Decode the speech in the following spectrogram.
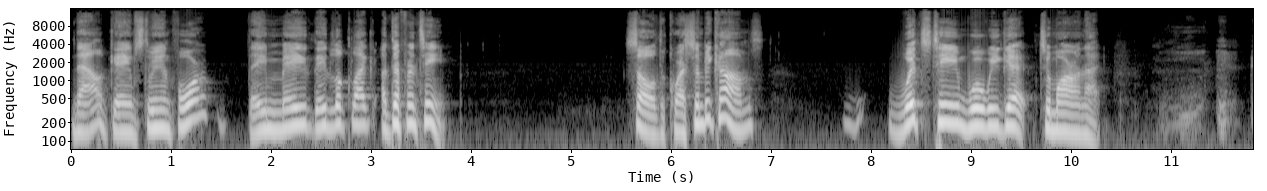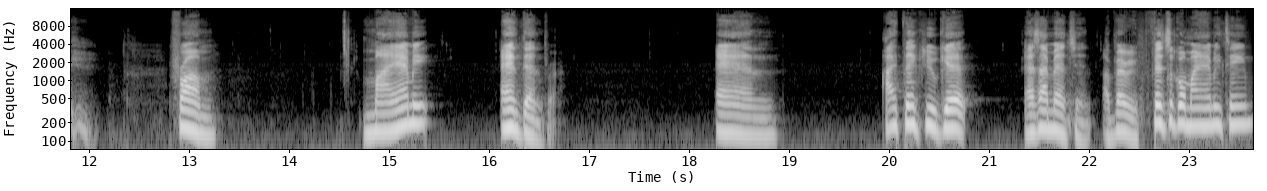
Now, games three and four, they made they look like a different team. So the question becomes, which team will we get tomorrow night? From Miami and Denver. And I think you get, as I mentioned, a very physical Miami team.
